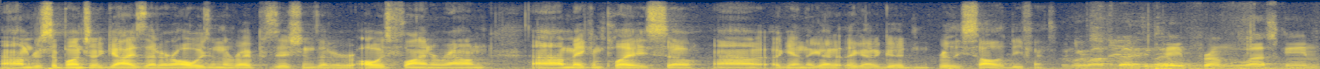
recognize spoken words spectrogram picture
Um, just a bunch of guys that are always in the right positions, that are always flying around, uh, making plays. So uh, again, they got they got a good, really solid defense. When you watch back the tape from the last game,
